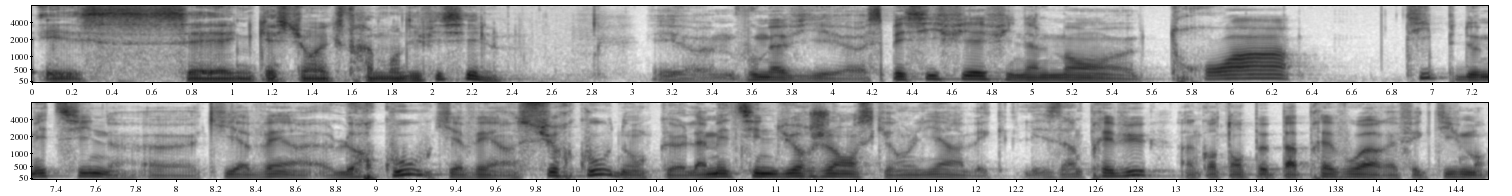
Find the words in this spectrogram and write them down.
Et c'est une question extrêmement difficile. Et euh, vous m'aviez euh, spécifié finalement euh, trois types de médecine euh, qui avaient leur coût, qui avaient un surcoût. Donc euh, la médecine d'urgence qui est en lien avec les imprévus, hein, quand on peut pas prévoir effectivement,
